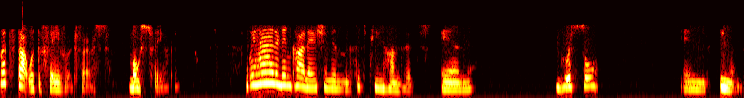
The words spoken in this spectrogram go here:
let's start with the favorite first, most favorite. We had an incarnation in the 1500s in Bristol, in England.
